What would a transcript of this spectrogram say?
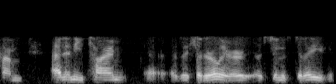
come at any time, uh, as I said earlier, as soon as today even.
